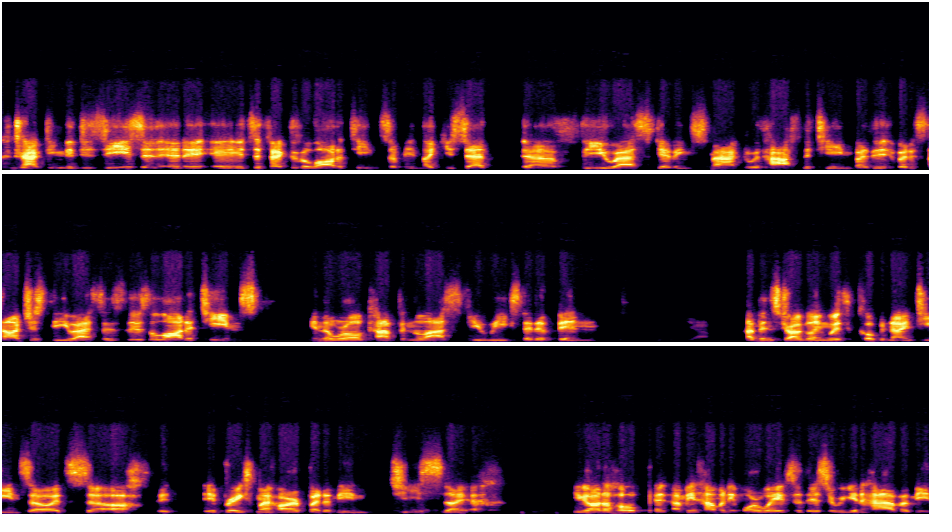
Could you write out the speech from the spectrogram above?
contracting the disease, and, and it, it's affected a lot of teams. I mean, like you said, uh, the U.S. getting smacked with half the team, but it, but it's not just the U.S. There's there's a lot of teams in the World Cup in the last few weeks that have been have been struggling with COVID nineteen. So it's uh, it it breaks my heart, but I mean, geez, I, you got to hope that. I mean, how many more waves of this are we going to have? I mean,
